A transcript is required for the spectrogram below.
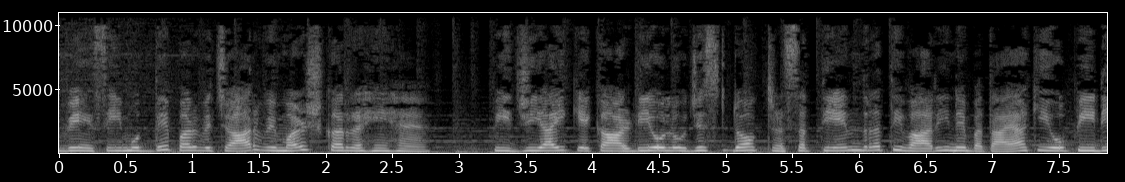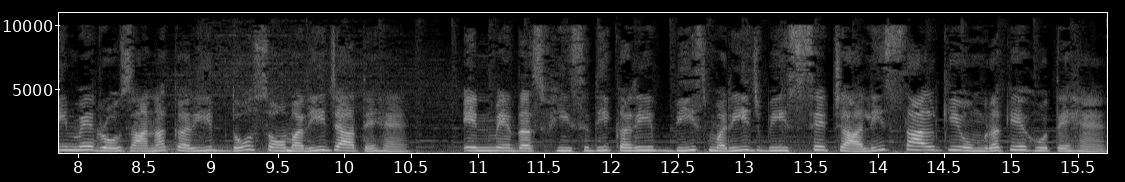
वे इसी मुद्दे पर विचार विमर्श कर रहे हैं। पीजीआई के कार्डियोलॉजिस्ट डॉक्टर सत्येंद्र तिवारी ने बताया कि ओपीडी में रोज़ाना करीब 200 मरीज़ आते हैं। इनमें 10 फ़ीसदी करीब 20 मरीज़ 20 से 40 साल की उम्र के होते हैं।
